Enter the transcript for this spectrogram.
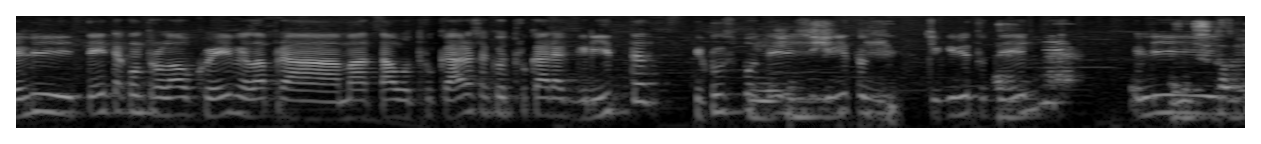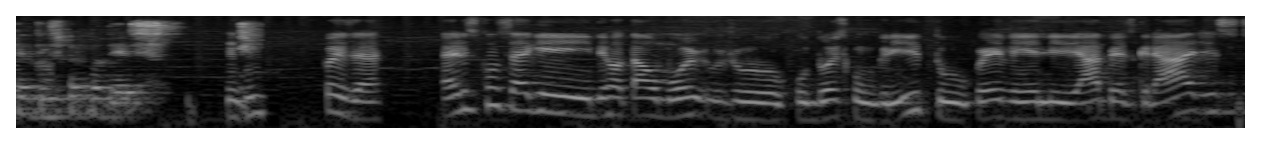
Ele tenta controlar o Craven lá pra matar o outro cara, só que o outro cara grita. E com os poderes de grito, de grito dele, ele. Ele descobre que ele tem superpoderes. Uhum. Pois é. Aí eles conseguem derrotar o Mojo com dois com um grito, o Craven ele abre as grades,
